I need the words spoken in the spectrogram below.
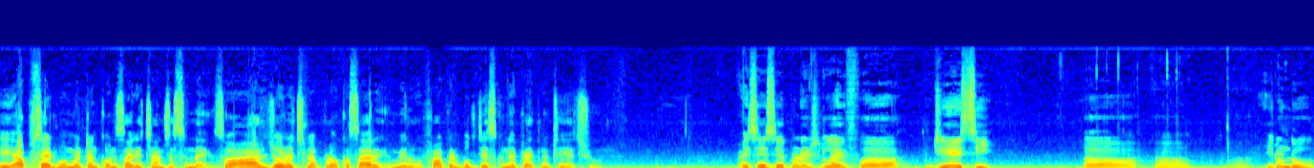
ఈ అప్ సైడ్ మూమెంటం కొనసాగే ఛాన్సెస్ ఉన్నాయి. సో ఆ జోన్ వచ్చినప్పుడు ఒకసారి మీరు ప్రాఫిట్ బుక్ చేసుకునే ప్రయత్నం చేయొచ్చు. ఐసిఐసిఐ ప్రొడెన్షియల్ లైఫ్ జిఐసి ఈ రెండు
